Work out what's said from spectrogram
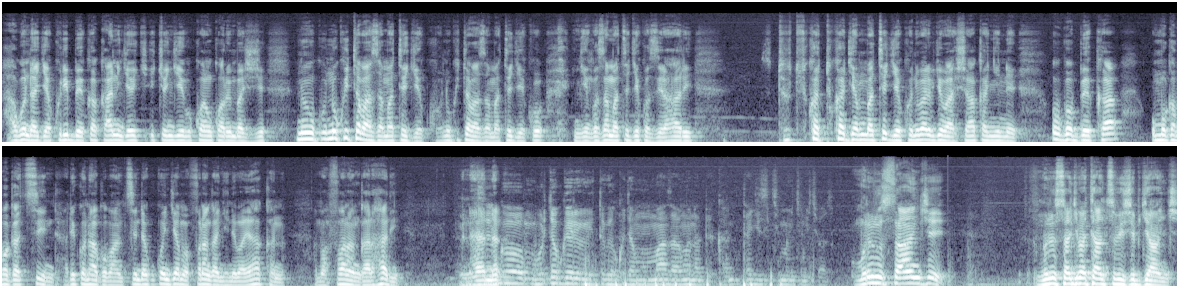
Ahubwo ndajya kuri beka kandi icyo ngiye gukora nk'uko wari umbajije ni ukwitabaza amategeko ni ukwitabaza amategeko. Ingingo z'amategeko zirahari. Tu- tuka- tukajya mu mategeko niba ari byo bashaka nyine. Ubwo beka umugabo agatsinda. Ariko ntabwo bansinda kuko njye amafaranga nyine bayahakana. Amafaranga arahari. Mu buryo bweruye witeguye kujya mu manza hamwe na beka? Itagize ikindi kibazo. Muri rusange muri rusange batansubije ibyanjye.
